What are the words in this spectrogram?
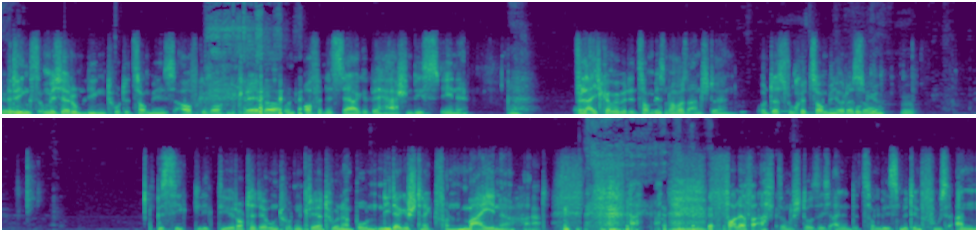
Jo. Rings um mich herum liegen tote Zombies, aufgeworfene Gräber und offene Särge beherrschen die Szene. Vielleicht können wir mit den Zombies noch was anstellen. Untersuche Zombie oder so. Probier. Ja. Besiegt liegt die Rotte der untoten Kreaturen am Boden, niedergestreckt von meiner Hand. Voller Verachtung stoße ich einen der Zombies mit dem Fuß an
